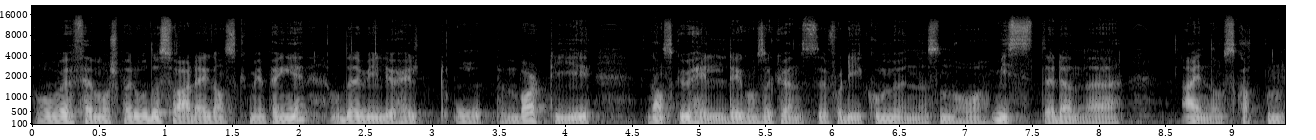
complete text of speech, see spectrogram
over femårsperiode så er det ganske mye penger. Og det vil jo helt åpenbart gi ganske uheldige konsekvenser for de kommunene som nå mister denne eiendomsskatten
